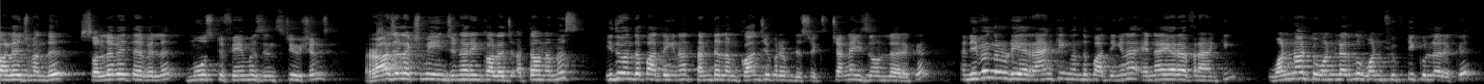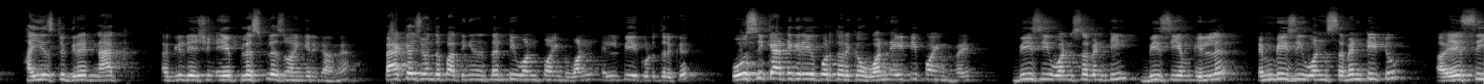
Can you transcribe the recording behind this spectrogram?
காலேஜ் வந்து சொல்லவே தேவையில்லை. Most famous institutions Rajalakshmi engineering college autonomous இது வந்து பார்த்தீங்கன்னா தண்டலம் காஞ்சிபுரம் டிஸ்ட்ரிக்ட் சென்னை ஜோனில் இருக்கு. அண்ட் இவங்களுடைய ரேங்கிங் வந்து பார்த்தீங்கன்னா என்ஐஆர்எஃப் ரேங்கிங் ஒன் நாட் ஒன்லேருந்து oh ஒன் ஃபிஃப்டிக்குள்ளே இருக்குது highest grade NAAC accreditation A plus plus வாங்கியிருக்காங்க. பேக்கேஜ் வந்து பார்த்தீங்கன்னா thirty one point one LPA கொடுத்துருக்கு. ஓசி கேட்டகரியை பொறுத்த வரைக்கும் one eighty point five BC one seventy BCM இல்லை MBC one seventy two SC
